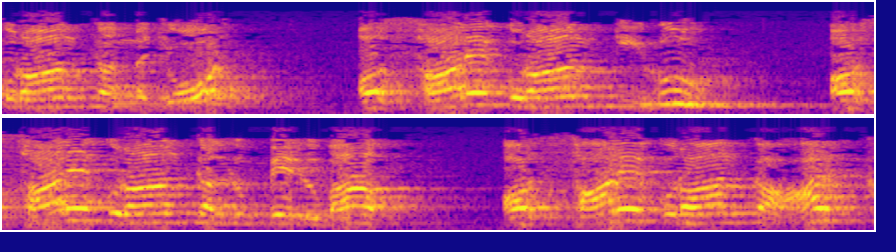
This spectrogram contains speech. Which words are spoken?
قرآن کا نچوڑ اور سارے قرآن کی روح اور سارے قرآن کا لب لباب اور سارے قرآن کا عرق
